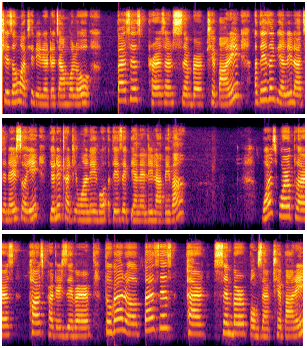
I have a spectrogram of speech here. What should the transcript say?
ရှေ့ဆုံးမှာဖြစ်နေတဲ့အတွက်ကြောင့်မို့လို့ passive present simple ဖြစ်ပါတယ်။အသေးစိတ်ပြန်လေ့လာခြင်းနဲ့ဆိုရင် unit 21လေးကိုအသေးစိတ်ပြန်လည်လေ့လာပေးပါ။ words were plus past participle သူကတော့ passive part simple ပုံစံဖြစ်ပါတယ်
